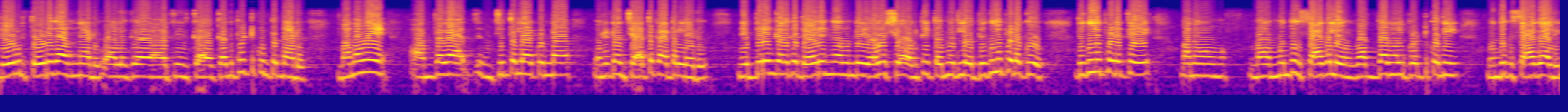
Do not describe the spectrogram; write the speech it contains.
దేవుడు తోడుగా ఉన్నాడు వాళ్ళకి కనిపెట్టుకుంటున్నాడు మనమే అంతగా చింత లేకుండా ఉండటం చేత కాటలేదు నిబ్బరం కలిగి ధైర్యంగా ఉండి యహోష ఒకటి తొమ్మిదిలో దిగులు పడకు దిగులు పడితే మనం ముందుకు సాగలేము వాగ్దానాలు పట్టుకొని ముందుకు సాగాలి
